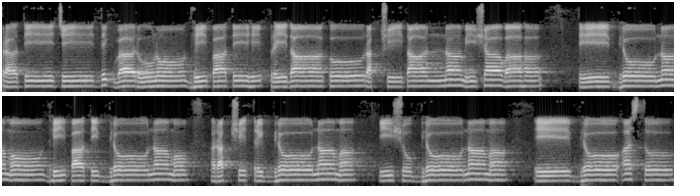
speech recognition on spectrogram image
प्रतीचिदिग्वरुणोऽधिपतिः प्रेदाको रक्षितान्नमिषवः। तेभ्यो नमोऽधिपतिभ्यो नमो रक्षितृभ्यो नम ईशुभ्यो नम एभ्यो अस्तु।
